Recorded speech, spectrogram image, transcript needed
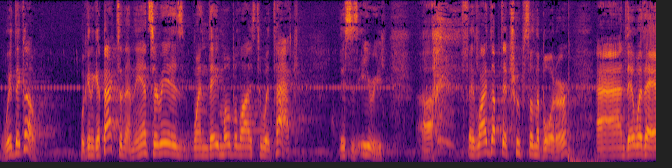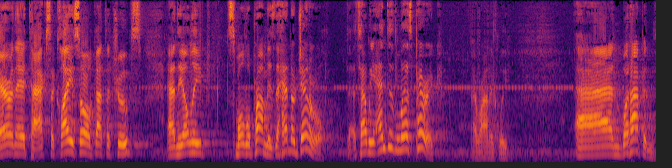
Where'd they go? We're going to get back to them. The answer is when they mobilized to attack, this is eerie. Uh, they lined up their troops on the border, and they were there, and they attacked. So Klal Yisrael got the troops, and the only small problem is they had no general. That's how we ended the last parak, ironically. And what happened?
